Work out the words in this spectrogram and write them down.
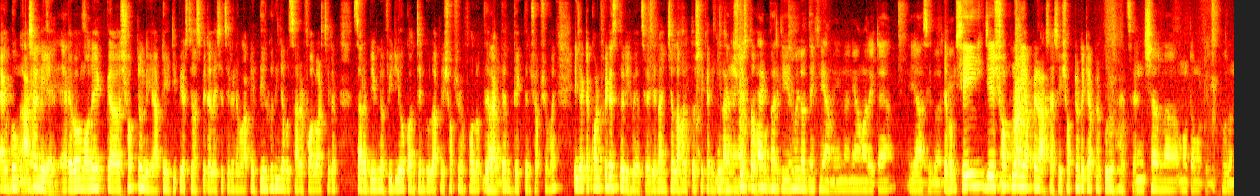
এক বুক আশা নিয়ে এবং অনেক স্বপ্ন নিয়ে আপনি ডিপিএসসি হসপিটালে এসেছিলেন এবং আপনি দীর্ঘদিন যাবত স্যারের ফলোয়ার ছিলেন। স্যারের বিভিন্ন ভিডিও কন্টেন্টগুলো আপনি সবসময় ফলোতে। রাখতেন দেখতেন সবসময়। এই যে একটা কনফিডেন্স তৈরি হয়েছে যে না ইনশাল্লাহ হয়তো সেখানে গেলে আমি সুস্থ হব। একবার গিয়ে হইল দেখি আমি মানে আমার এটা ইয়া ছিল এবং সেই যে স্বপ্ন নিয়ে আপনার আশা সেই স্বপ্নটা কি আপনার পূরণ হয়েছে? ইনশাল্লাহ মোটামুটি পূরণ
